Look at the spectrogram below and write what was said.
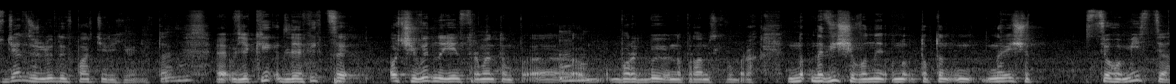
судять же люди в партії регіонів, так? Е, в які, для яких це очевидно є інструментом е, боротьби на парламентських виборах. Ну, навіщо вони, ну тобто навіщо з цього місця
